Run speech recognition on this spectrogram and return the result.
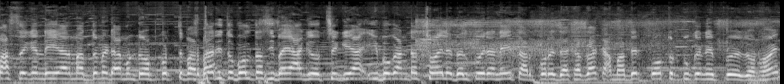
পাঁচ সেকেন্ডে ইয়ার মাধ্যমে ডায়মন্ড টপ করতে পারবে। আরই তো বলতাছি ভাই, আগে হচ্ছে গিয়া ইবো গানটা ছয় লেভেল কইরা নেই, তারপরে দেখা যাক আমাদের কত টুকেনের প্রয়োজন হয়।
